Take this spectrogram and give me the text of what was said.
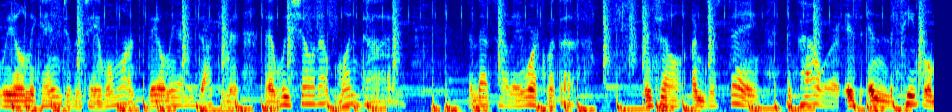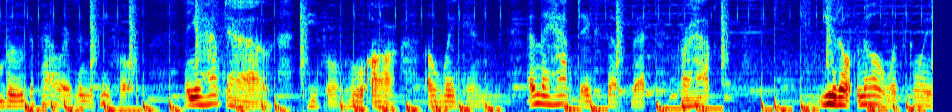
we only came to the table once. They only had to document that we showed up one time. And that's how they work with us. And so I'm just saying the power is in the people, boo. The power is in the people. And you have to have people who are awakened. And they have to accept that perhaps you don't know what's going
